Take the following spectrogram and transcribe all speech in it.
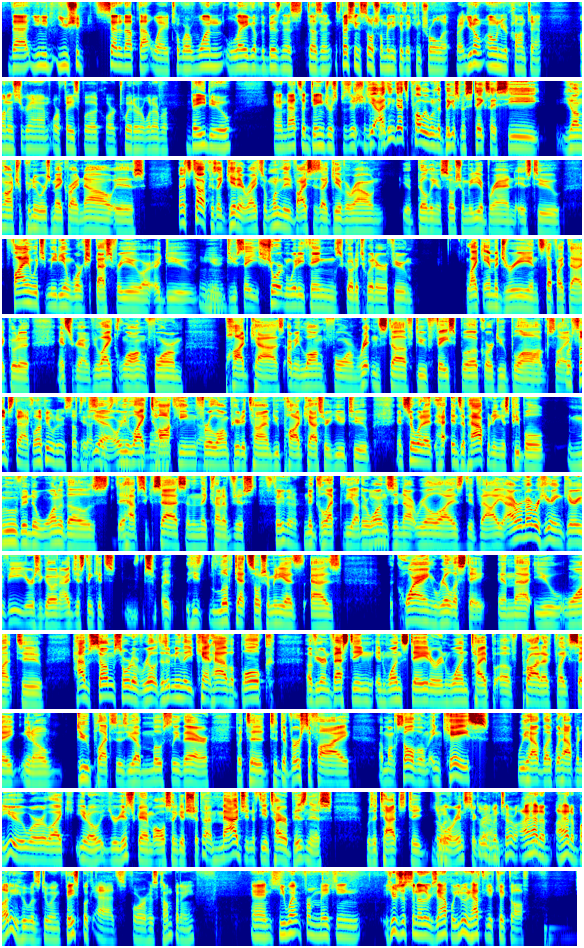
that you need you should set it up that way to where one leg of the business doesn't, especially in social media, because they control it. Right, you don't own your content on Instagram or Facebook or Twitter or whatever. They do, and that's a dangerous position. Yeah, I think that's probably one of the biggest mistakes I see young entrepreneurs make right now is, and it's tough because I get it, right? So one of the advices I give around you know, building a social media brand is to find which medium works best for you, or, or do you, you mm-hmm. do you say short and witty things? Go to Twitter. If you like imagery and stuff like that, go to Instagram. If you like long form podcasts, I mean long form written stuff, do Facebook or do blogs. Like or Substack. A lot of people are doing Substack. yeah, or you like and blogs, talking for a long period of time, do podcasts or YouTube. And so what ends up happening is people move into one of those that have success and then they kind of just Stay there. neglect the other ones and not realize the value. I remember hearing Gary Vee years ago and I just think it's uh, he's looked at social media as as acquiring real estate and that you want to have some sort of real it doesn't mean that you can't have a bulk of your investing in one state or in one type of product like say you know duplexes you have mostly there but to to diversify amongst all of them in case we have like what happened to you where like you know your instagram all of a sudden gets shut down imagine if the entire business was attached to your Instagram. It would have been terrible. I had a I had a buddy who was doing Facebook ads for his company, and he went from making. Here's just another example. You don't even have to get kicked off.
